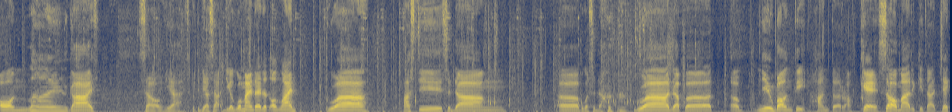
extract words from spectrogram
Online, guys. So, ya, seperti biasa, jika gua main Red Dead Online, gua pasti sedang eh bukan sedang. gua dapet eh, new bounty hunter. Oke, so mari kita cek.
